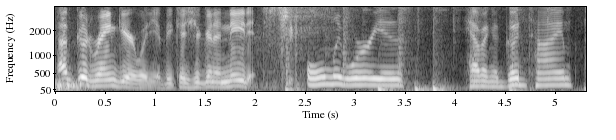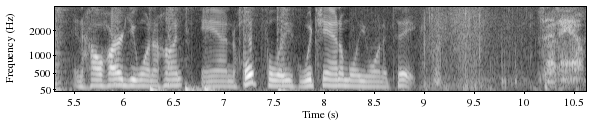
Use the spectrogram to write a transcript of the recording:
Have good rain gear with you because you're gonna need it. Only worry is having a good time and how hard you want to hunt and hopefully which animal you want to take. Is that him?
